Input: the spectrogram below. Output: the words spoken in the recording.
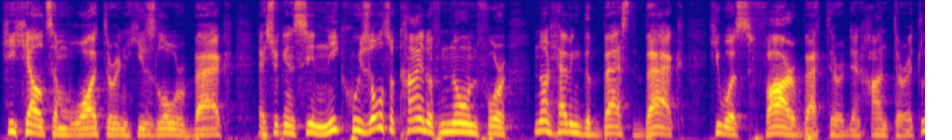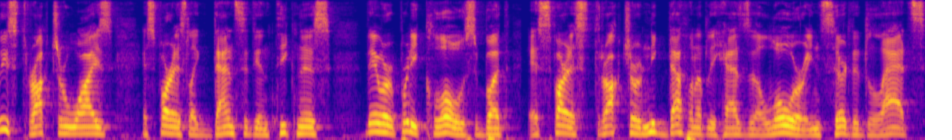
he held some water in his lower back. As you can see, Nick, who is also kind of known for not having the best back, he was far better than Hunter, at least structure-wise, as far as like density and thickness, they were pretty close, but as far as structure, Nick definitely has a lower inserted lats,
